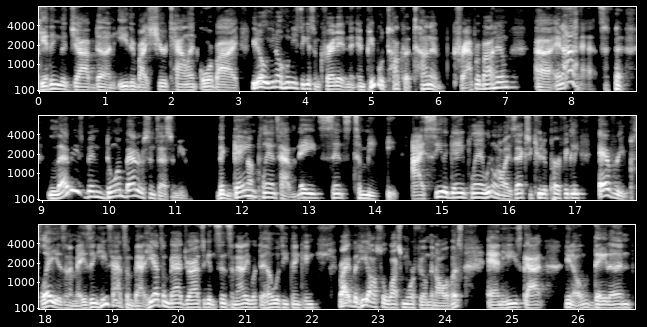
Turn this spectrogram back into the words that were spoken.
getting the job done either by sheer talent or by you know you know who needs to get some credit and, and people talk a ton of crap about him uh, and i have. Lebby's been doing better since smu the game plans have made sense to me I see the game plan. We don't always execute it perfectly. Every play isn't amazing. He's had some bad. He had some bad drives against Cincinnati. What the hell was he thinking? Right. But he also watched more film than all of us. And he's got, you know, data and,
